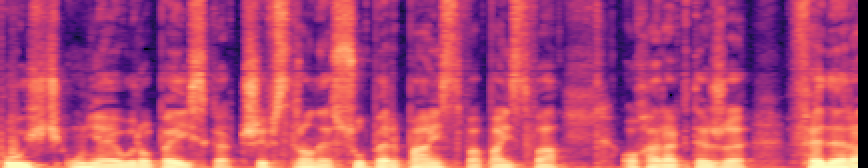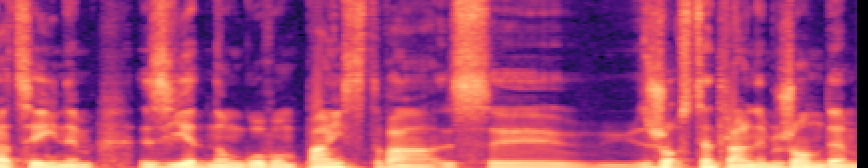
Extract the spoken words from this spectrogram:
pójść Unia Europejska, czy w stronę superpaństwa, państwa o charakterze federacyjnym, z jedną głową państwa, z, z centralnym rządem,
